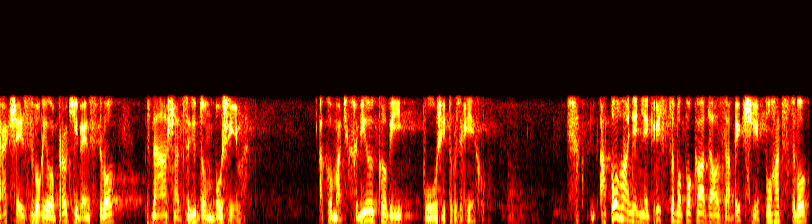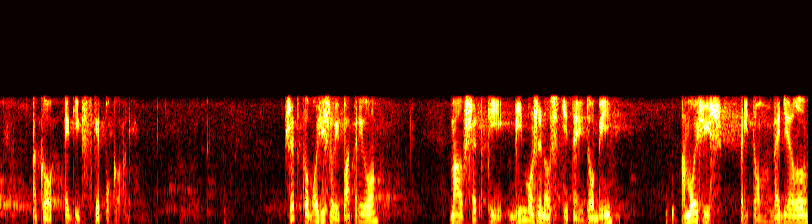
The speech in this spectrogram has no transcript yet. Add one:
Radšej zvolil protivenstvo, znášať s ľudom Božím, ako mať chvíľkový pôžitok z riechu. A pohánenie Kristovo pokladal za väčšie bohatstvo ako egyptské poklady. Všetko Možišovi patrilo, mal všetky vymoženosti tej doby a Mojžiš pritom vedel,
